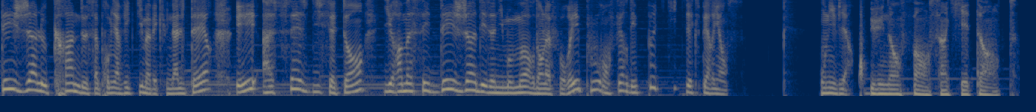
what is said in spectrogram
déjà le crâne de sa première victime avec une altère et à 16-17 ans, il ramassait déjà des animaux morts dans la forêt pour en faire des petites expériences. On y vient. Une enfance inquiétante.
